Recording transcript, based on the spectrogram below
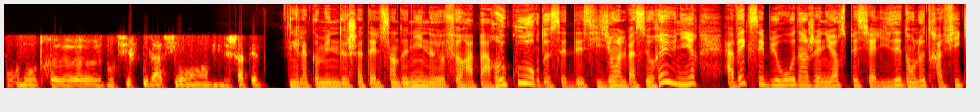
pour notre, euh, circulation en ville de Châtel. La commune de Châtel-Saint-Denis ne fera pas recours de cette décision. Elle va se réunir avec ses bureaux d'ingénieurs spécialisés dans le trafic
